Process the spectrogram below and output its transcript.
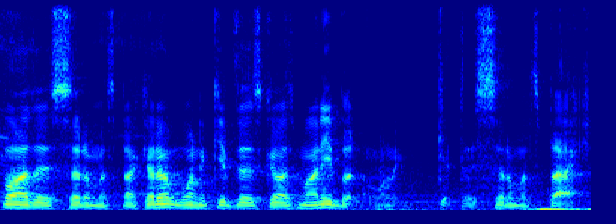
buy those settlements back. I don't want to give those guys money, but I want to get those settlements back.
